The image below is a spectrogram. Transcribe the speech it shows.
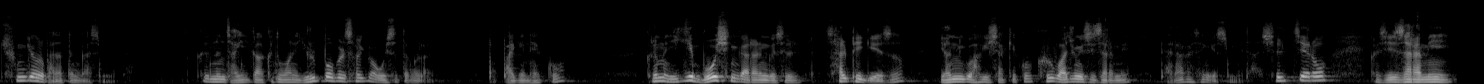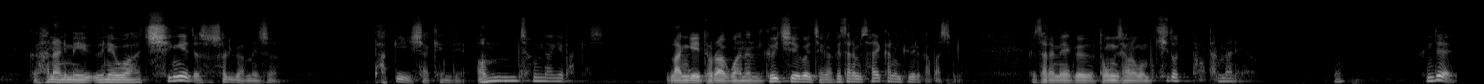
충격을 받았던 것 같습니다. 그는 자기가 그동안에 율법을 설교하고 있었던 걸 발견했고 그러면 이게 무엇인가라는 것을 살피기 위해서 연구하기 시작했고 그 와중에서 이 사람이 변화가 생겼습니다. 실제로 그래서 이 사람이 그 하나님의 은혜와 대해서 설교하면서 바뀌기 시작했는데 엄청나게 바뀌었어요. 랑게이토라고 하는 그 지역을 제가 그 사람이 사역하는 교회를 가봤습니다. 그 사람의 그 동상을 보면 키도 땅떨만해요. 어? 근데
